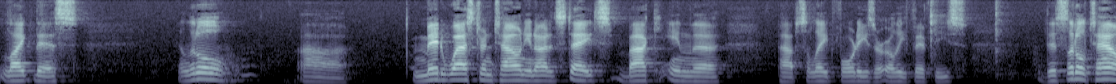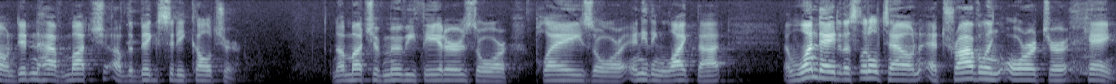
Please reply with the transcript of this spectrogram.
like this A little uh, Midwestern town, United States, back in the perhaps the late 40s or early 50s, this little town didn't have much of the big city culture. Not much of movie theaters or plays or anything like that. And one day to this little town, a traveling orator came.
